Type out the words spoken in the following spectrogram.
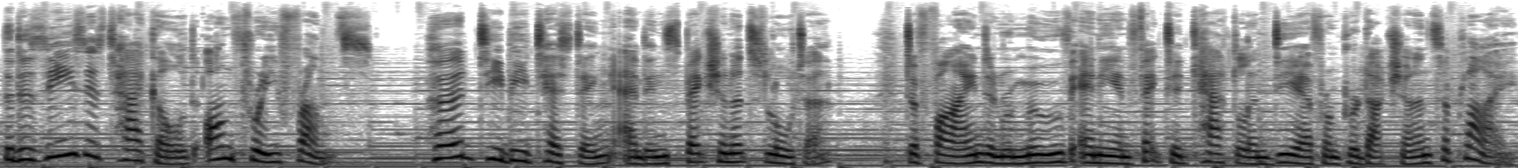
The disease is tackled on three fronts. Herd TB testing and inspection at slaughter, to find and remove any infected cattle and deer from production and supply,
